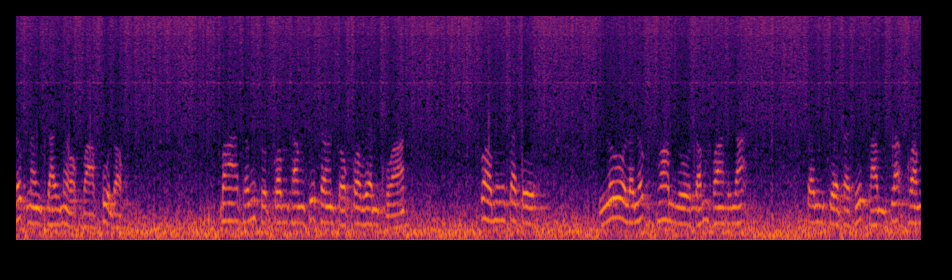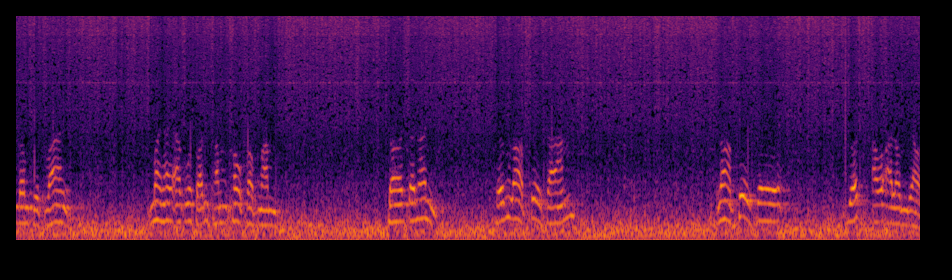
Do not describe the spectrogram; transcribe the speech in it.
นึกในใจไม่ออกปากพูดออกมาถึงสุดกรมทางทิศตะวันตกก็เวียนขวา ก็มีสติรู้และนึกพร้อมอยู่สัมปาทิยะเป็นเจตสิกธรรมพระความดมจิตไว้ ไม่ให้อกุศลทำเข้าครอบงำต่อจากนั้นถึงรอบที่สามรอบที่สี่ยศเอาอารมณ์เดียว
